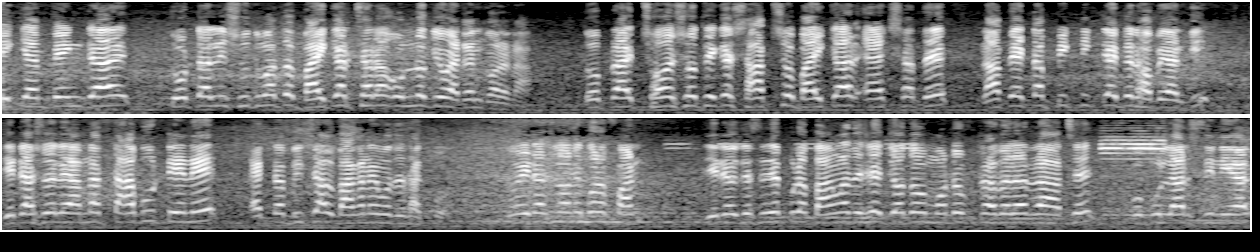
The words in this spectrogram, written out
এই ক্যাম্পেইনটায় টোটালি শুধুমাত্র বাইকার ছাড়া অন্য কেউ অ্যাটেন্ড করে না। তো প্রায় ছয়শো থেকে সাতশো বাইকার একসাথে রাতে একটা পিকনিক টাইপের হবে আর কি, যেটা আসলে আমরা তাঁবু টেনে একটা বিশাল বাগানের মধ্যে থাকব। তো এটা আসলে অনেক বড় ফান যেটা হচ্ছে যে পুরো বাংলাদেশের যত মোটর ট্রাভেলাররা আছে পপুলার সিনিয়র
